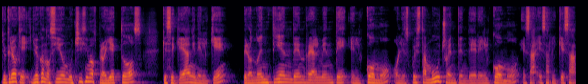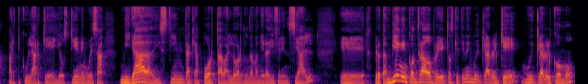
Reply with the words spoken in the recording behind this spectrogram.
Yo creo que yo he conocido muchísimos proyectos que se quedan en el qué, pero no entienden realmente el cómo o les cuesta mucho entender el cómo, esa, esa riqueza particular que ellos tienen o esa mirada distinta que aporta valor de una manera diferencial. Eh, pero también he encontrado proyectos que tienen muy claro el qué, muy claro el cómo,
